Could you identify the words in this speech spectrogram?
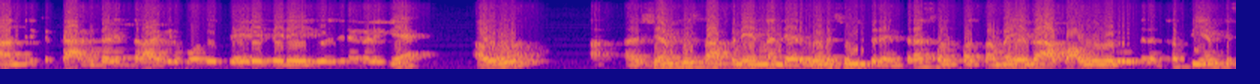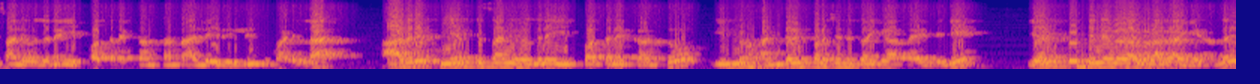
ತಾಂತ್ರಿಕ ಕಾರಣಗಳಿಂದ ಆಗಿರ್ಬೋದು ಬೇರೆ ಬೇರೆ ಯೋಜನೆಗಳಿಗೆ ಅವರು ಶಂಕುಸ್ಥಾಪನೆಯನ್ನ ನೆರವೇರಿಸುವುದರಿಂದ ಸ್ವಲ್ಪ ಸಮಯದ ಅಭಾವವಿರುವುದರಿಂದ ಪಿಎಂ ಕಿಸಾನ್ ಯೋಜನೆ ಇಪ್ಪತ್ತನೇ ಕಂತನ್ನ ಅಲ್ಲಿ ರಿಲೀಸ್ ಮಾಡಿಲ್ಲ. ಆದ್ರೆ ಪಿಎಂ ಕಿಸಾನ್ ಯೋಜನೆ ಇಪ್ಪತ್ತನೇ ಕಂತು ಇನ್ನು ಹಂಡ್ರೆಡ್ ಪರ್ಸೆಂಟ್ ಆಗಿ ಹೇಳ್ತಾ ಇದ್ದೀನಿ. ಎಂಟು ದಿನಗಳ ಒಳಗಾಗಿ, ಅಂದ್ರೆ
